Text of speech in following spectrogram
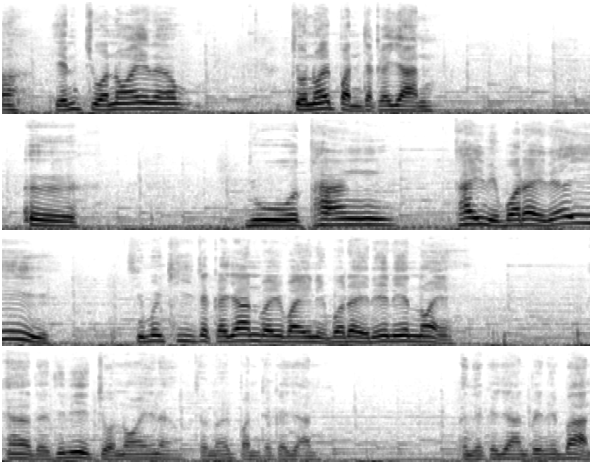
อเห็นจัวน้อยนะครับ จัวน้อยปั่นจักรยาน เออ อยู่ทางไทยนี่บ่ได้เด้ยสิมาขี่จักรยานไวๆนี่บ่ได้เด้เน้นหน่อยแต่ที่นี่จัวน้อยนะจัวน้อยปั่นจักรยาน ปั่นจักรยานไปในบ้าน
